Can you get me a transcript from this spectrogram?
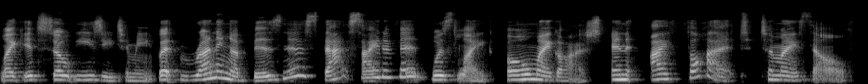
Like it's so easy to me. But running a business, that side of it was like, oh my gosh. And I thought to myself,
